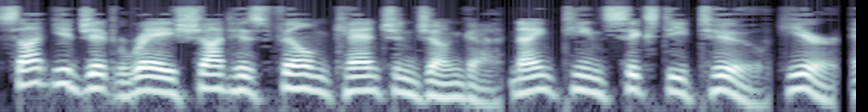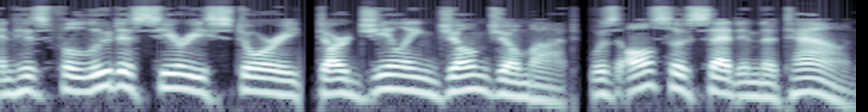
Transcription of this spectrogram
Satyajit Ray shot his film Kanchenjunga 1962 here, and his Feluda series story, Darjeeling Jomjomat, was also set in the town.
